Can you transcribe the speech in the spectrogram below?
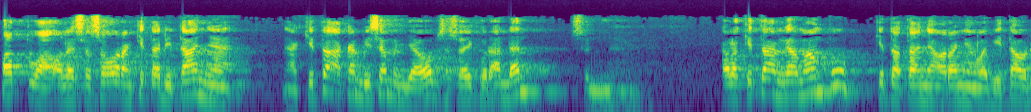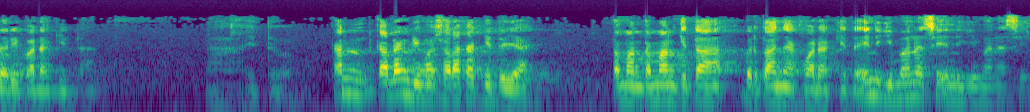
fatwa oleh seseorang, kita ditanya, nah kita akan bisa menjawab sesuai Quran dan Sunnah. Kalau kita nggak mampu, kita tanya orang yang lebih tahu daripada kita. Nah itu kan kadang di masyarakat gitu ya, teman-teman kita bertanya kepada kita, ini gimana sih, ini gimana sih?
